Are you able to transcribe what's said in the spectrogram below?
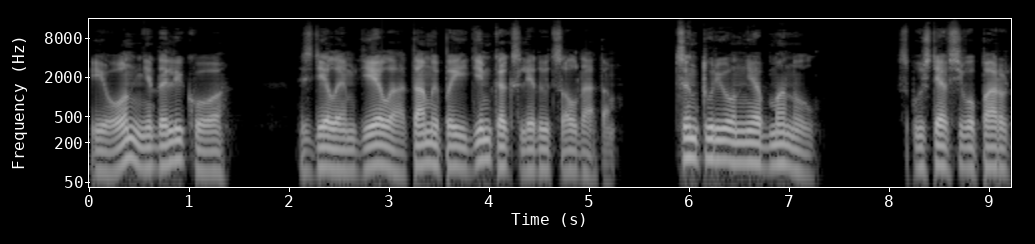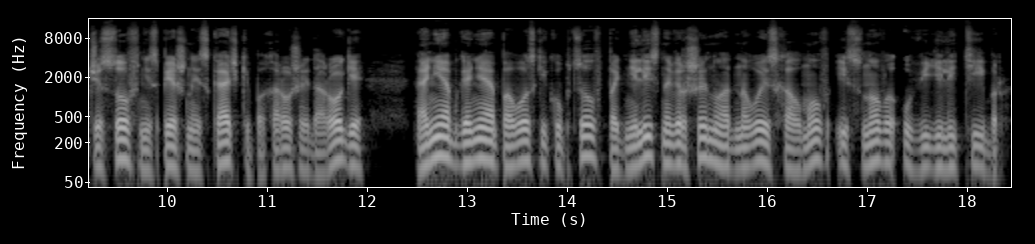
и он недалеко. Сделаем дело, а там и поедим как следует солдатам. Центурион не обманул. Спустя всего пару часов неспешной скачки по хорошей дороге они, обгоняя повозки купцов, поднялись на вершину одного из холмов и снова увидели Тибр.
